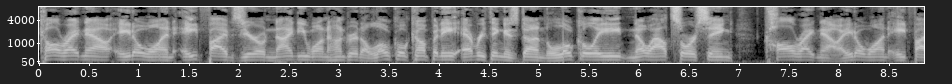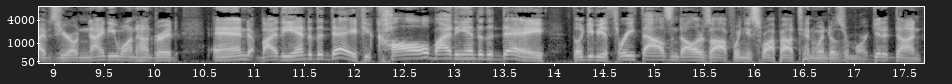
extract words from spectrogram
Call right now, 801 850 9100, a local company. Everything is done locally, no outsourcing. Call right now, 801 850 9100. And by the end of the day, if you call by the end of the day, they'll give you $3,000 off when you swap out 10 windows or more. Get it done.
